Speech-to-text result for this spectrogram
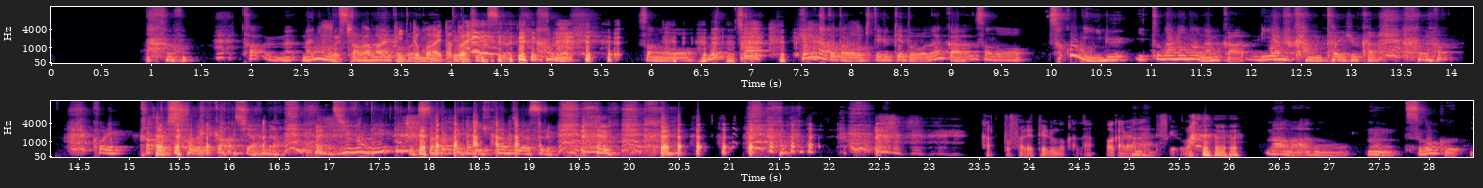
あの、多分な何も伝わらないことになってる気がする。その、めっちゃ変なことが起きてるけど、なんか、その、そこにいる営みのなんかリアル感というか、これカットした方がいいかもしれんな。自分で言ってて伝わってない感じがする。カットされてるのかなわからないんですけど。まあまあ、あの、うん、すごく。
